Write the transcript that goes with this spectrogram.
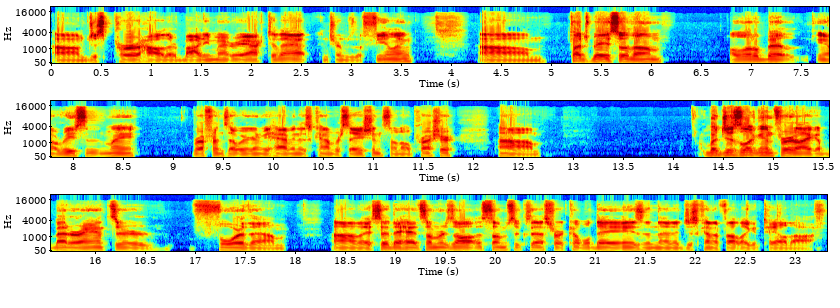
um, just per how their body might react to that in terms of the feeling. Um, touch base with them a little bit, you know, recently. Reference that we are going to be having this conversation, so no pressure. Um, but just looking for like a better answer for them. Uh, they said they had some result, some success for a couple days, and then it just kind of felt like it tailed off.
